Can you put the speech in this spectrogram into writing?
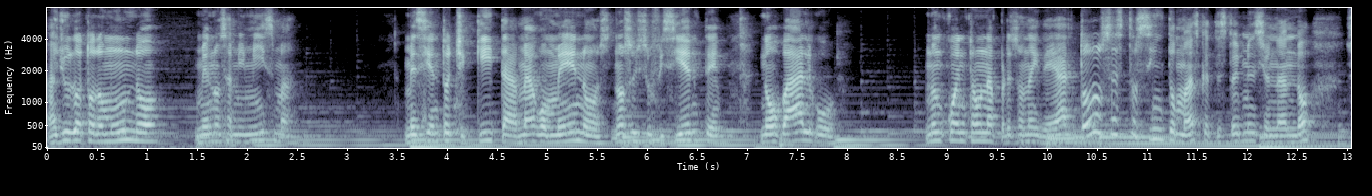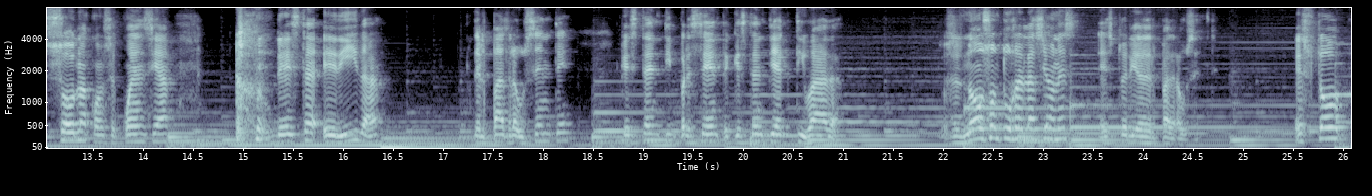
Ayudo a todo mundo, menos a mí misma me siento chiquita, me hago menos, no soy suficiente, no valgo, no encuentro una persona ideal. Todos estos síntomas que te estoy mencionando son a consecuencia de esta herida del padre ausente que está en ti presente, que está en ti activada. Entonces no son tus relaciones, es tu herida del padre ausente. Esto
